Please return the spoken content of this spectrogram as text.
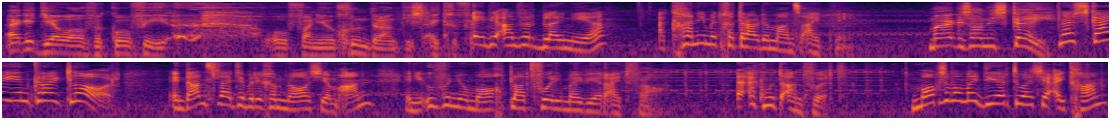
ek het jou al vir koffie uh, of van jou groen drankies uitgevra. En die antwoord bly nee. Ek gaan nie met getroude mans uit nie. Maar ek is aan die skei. Nou skei en kry klaar. En dan sluit jy by die gimnasium aan en jy oefen jou maag plat voor jy my weer uitvra. Ek moet antwoord. Maak sommer my deur toe as jy uitgaan.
